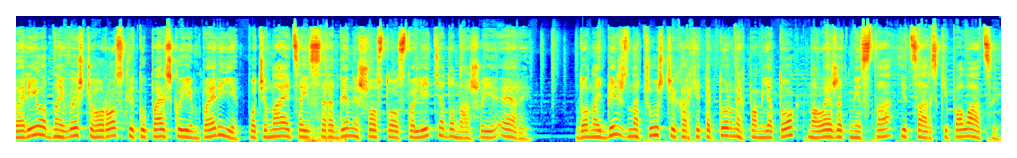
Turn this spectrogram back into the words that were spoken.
Період найвищого розквіту Перської імперії починається із середини VI століття до нашої ери. До найбільш значущих архітектурних пам'яток належать міста і царські палаци.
